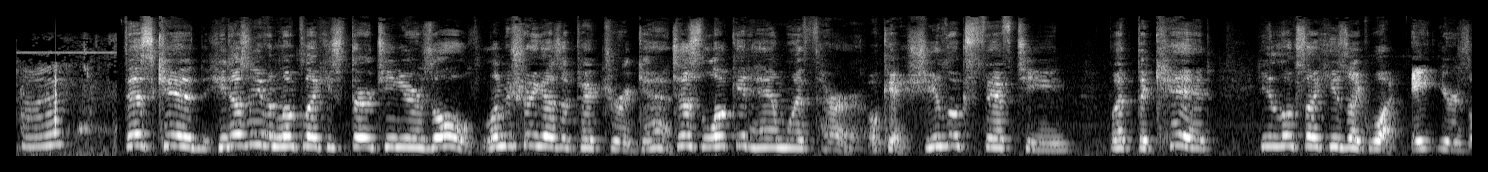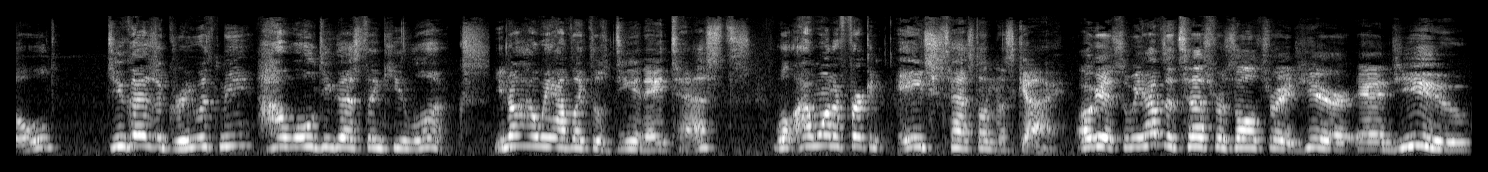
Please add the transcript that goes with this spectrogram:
Huh? This kid, he doesn't even look like he's 13 years old. Let me show you guys a picture again. Just look at him with her. Okay, she looks 15, but the kid, he looks like he's like, what, 8 years old? Do you guys agree with me? How old do you guys think he looks? You know how we have like those DNA tests? Well, I want a freaking age test on this guy. Okay, so we have the test results right here, and you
